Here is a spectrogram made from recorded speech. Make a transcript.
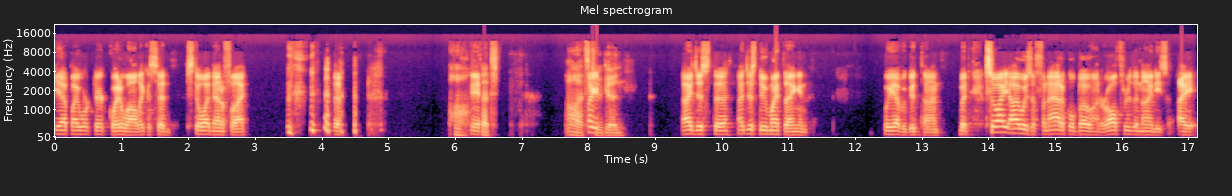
yep. I worked there quite a while. Like I said, still identify. oh, Yeah. that's oh, that's Like- too good. I just, uh, I just do my thing, and we have a good time. But so I, I was a fanatical bow hunter all through the '90s. I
